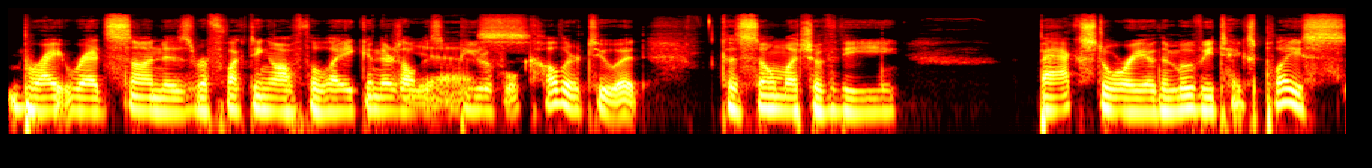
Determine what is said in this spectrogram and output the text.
bright red sun is reflecting off the lake and there's all this beautiful color to it because so much of the backstory of the movie takes place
